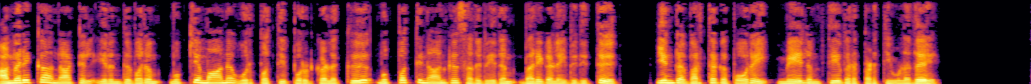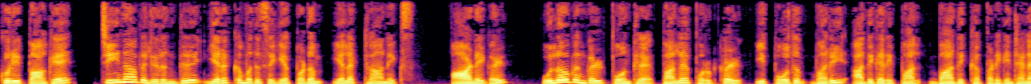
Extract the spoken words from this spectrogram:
அமெரிக்கா நாட்டில் இருந்து வரும் முக்கியமான உற்பத்தி பொருட்களுக்கு முப்பத்தி நான்கு சதவீதம் வரிகளை விதித்து இந்த வர்த்தக போரை மேலும் தீவிரப்படுத்தியுள்ளது. குறிப்பாக சீனாவிலிருந்து இறக்குமதி செய்யப்படும் எலக்ட்ரானிக்ஸ் ஆடைகள் உலோகங்கள் போன்ற பல பொருட்கள் இப்போதும் வரி அதிகரிப்பால் பாதிக்கப்படுகின்றன.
